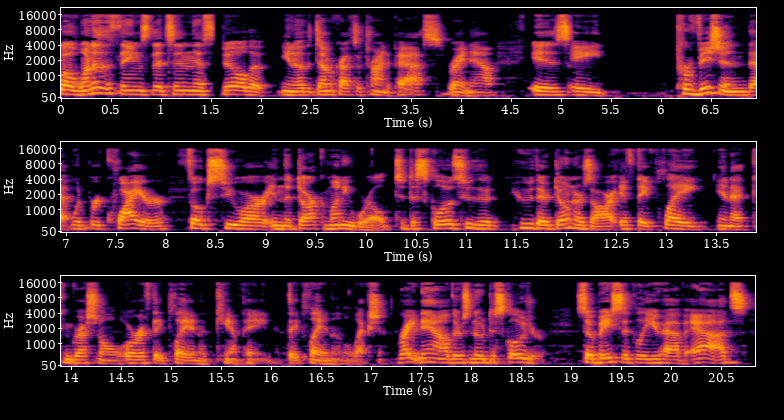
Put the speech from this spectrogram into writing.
Well, one of the things that's in this bill that you know the Democrats are trying to pass right now is a provision that would require folks who are in the dark money world to disclose who the who their donors are if they play in a congressional or if they play in a campaign, if they play in an election. Right now there's no disclosure. So basically you have ads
